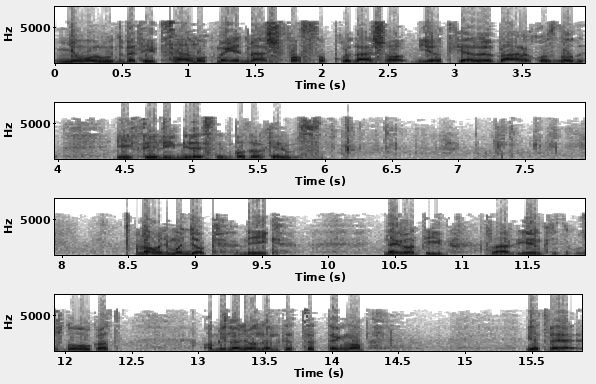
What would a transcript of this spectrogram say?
nyomorult betétszámok, meg egymás faszopkodása miatt kell várakoznod éjfélig, mire színpadra kerülsz. Na, hogy mondjak még negatív, kvázi önkritikus dolgokat, ami nagyon nem tetszett tegnap, illetve,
